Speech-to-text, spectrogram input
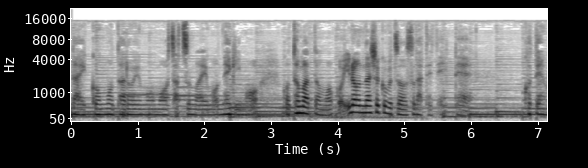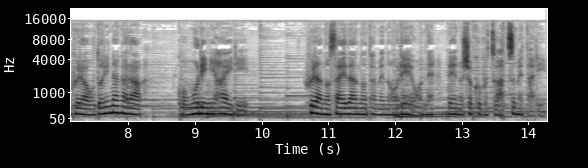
大根もタロイモもさつまいもネギもこうトマトもこういろんな植物を育てていて古典フラを踊りながらこう森に入りフラの祭壇のための霊をね霊の植物を集めたり。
